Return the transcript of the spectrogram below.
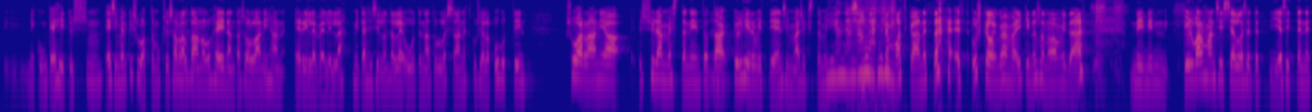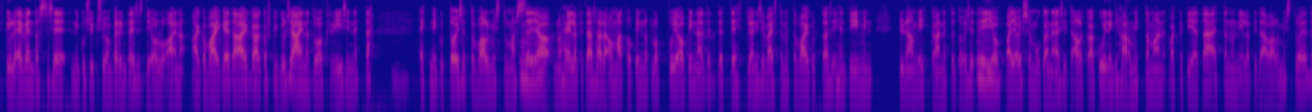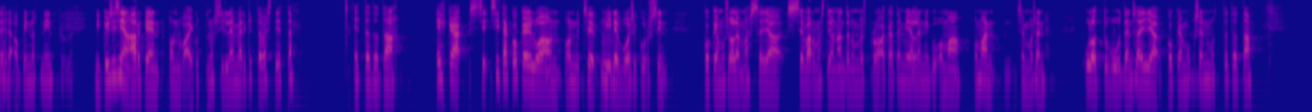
niin kuin kehitys mm. esimerkiksi luottamuksen saralta mm. on ollut heidän tasollaan ihan eri levelillä, mitä se silloin mm. tälle uutena tullessaan, että kun siellä puhuttiin suoraan ja sydämestä, niin tota, mm. kyllä hirvitti ensimmäiseksi, että mihin tässä on lähtenyt matkaan, että, että uskallankohan mä ikinä sanoa mitään. niin, niin, kyllä varmaan siis sellaiset, että, ja sitten, että kyllä Eventassa se niin syksy on perinteisesti ollut aina aika vaikeaa mm. aikaa, koska kyllä se aina tuo kriisin, että, mm. Että niin kuin toiset on valmistumassa mm. ja no heillä pitää saada omat opinnot loppuun ja opinnäytetyöt tehtyä, niin se väistämättä vaikuttaa siihen tiimin dynamiikkaan, että toiset mm. ei ole pajoissa mukana ja sitten alkaa kuitenkin harmittamaan, vaikka tietää, että no niillä pitää valmistua ja mm. tehdä opinnot, niin kyllä. niin kyllä siihen arkeen on vaikuttanut silleen merkittävästi, että, että tota, ehkä si- sitä kokeilua on, on nyt se mm. viiden vuosikurssin kokemus olemassa ja se varmasti on antanut myös Pro Akatemialle mm. niin kuin oma, oman semmoisen ulottuvuutensa ja kokemuksen, mutta tota,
